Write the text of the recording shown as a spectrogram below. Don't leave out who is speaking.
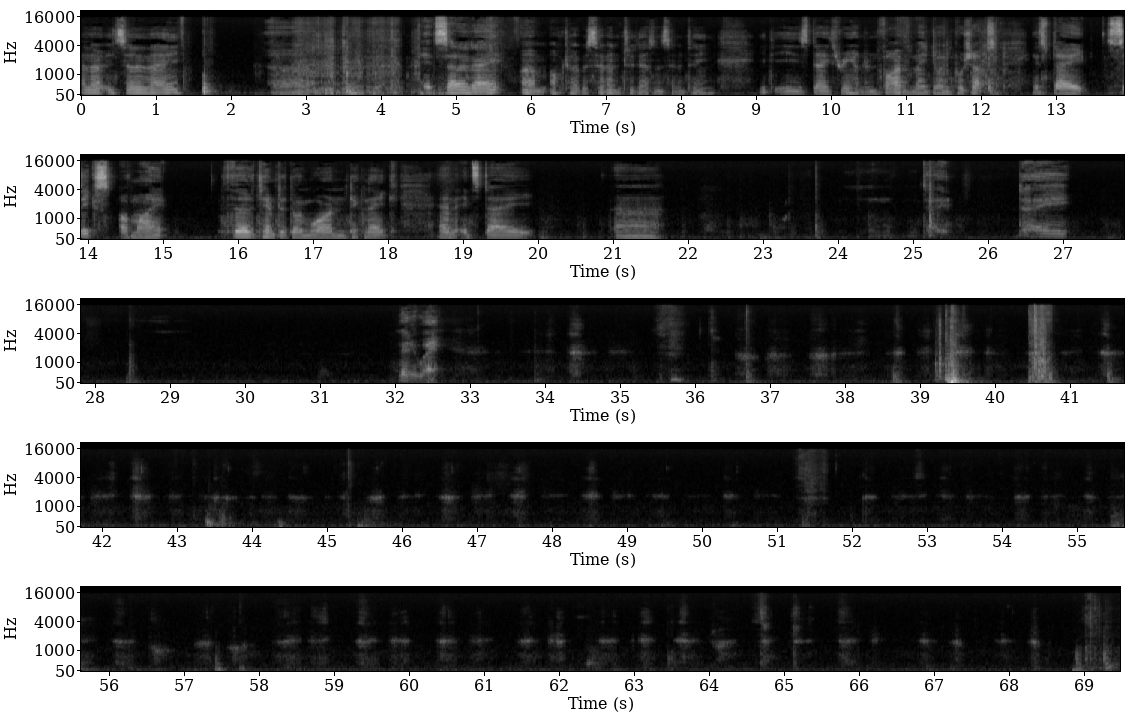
Speaker 1: Hello, it's Saturday. Uh, it's Saturday, um, October 7, 2017. It is day 305 of me doing push ups. It's day 6 of my third attempt at doing Warren technique, and it's day. Uh, day. Day. Anyway.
